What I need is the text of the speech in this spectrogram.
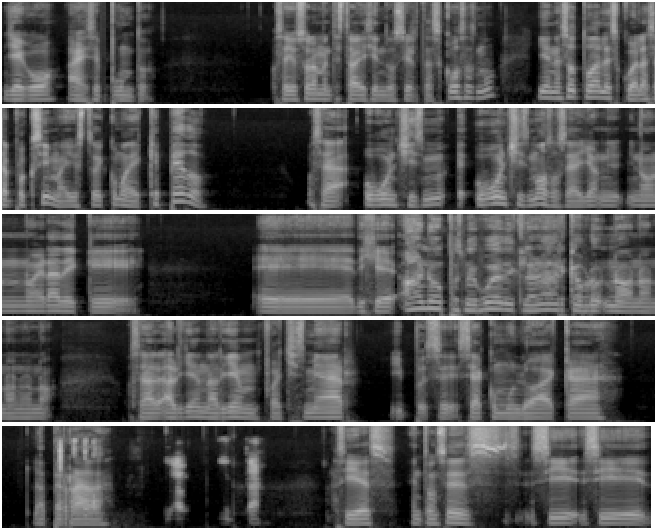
llegó a ese punto. O sea, yo solamente estaba diciendo ciertas cosas, ¿no? Y en eso toda la escuela se aproxima. Y yo estoy como de, ¿qué pedo? O sea, hubo un, eh, hubo un chismoso. O sea, yo no, no era de que eh, dije, ah, no, pues me voy a declarar, cabrón. No, no, no, no, no. O sea, alguien, alguien fue a chismear y pues se, acumuló acá la perrada. La Así es. Entonces, sí, sí,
